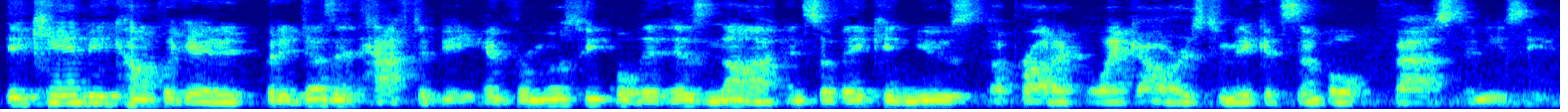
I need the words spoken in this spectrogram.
it can be complicated, but it doesn't have to be. And for most people, it is not. And so they can use a product like ours to make it simple, fast, and easy.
